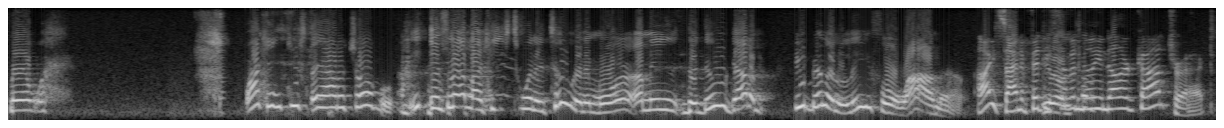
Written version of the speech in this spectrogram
Man, wh- why can't you stay out of trouble? It's not like he's 22 anymore. I mean, the dude got a he's been in the league for a while now. he signed a fifty seven million dollar contract.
